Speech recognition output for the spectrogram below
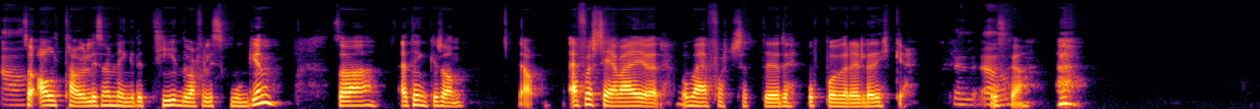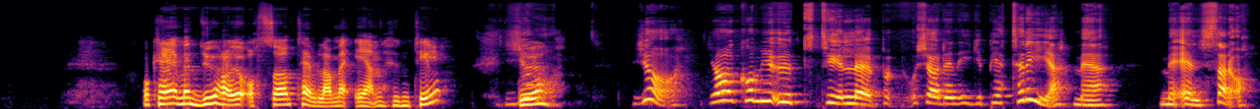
Ja. Så allt tar ju liksom längre tid, i alla fall i skogen. Så jeg tenker sånn Ja, jeg får se hva jeg gjør, om jeg fortsetter oppover eller ikke. Ja. Skal... Ok, men du har ju också tävlat med en hund till. Du... Ja. ja, jag kom ju ut till och körde en IGP3 med, med Elsa då.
